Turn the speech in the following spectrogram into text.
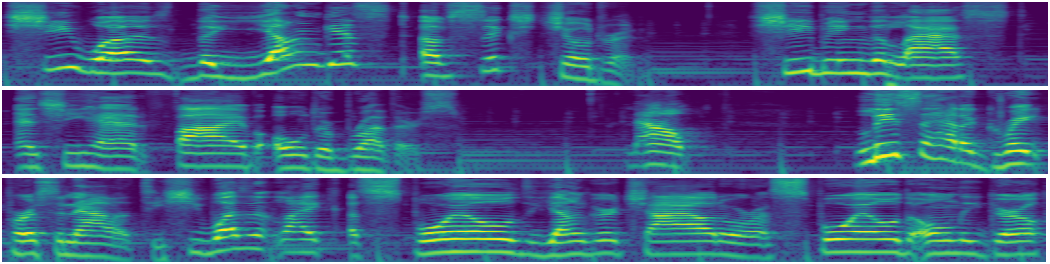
She was the youngest of six children, she being the last, and she had five older brothers. Now, Lisa had a great personality. She wasn't like a spoiled younger child or a spoiled only girl.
